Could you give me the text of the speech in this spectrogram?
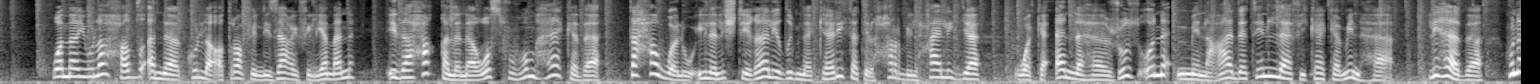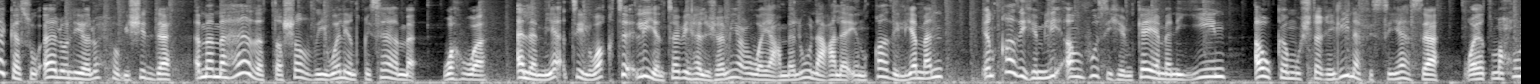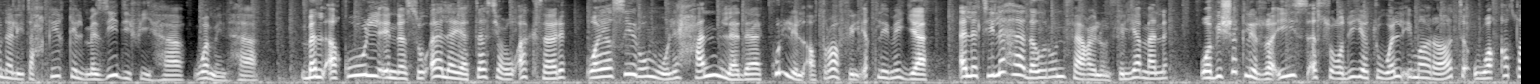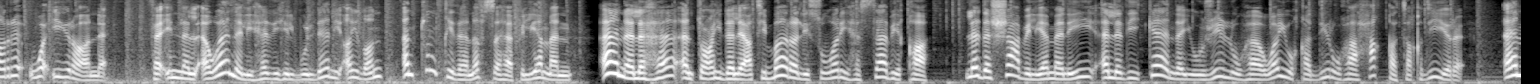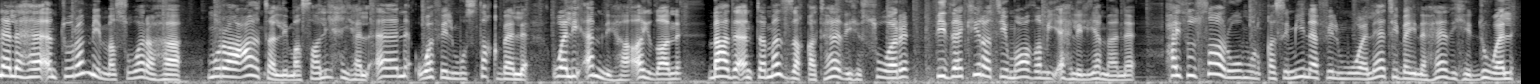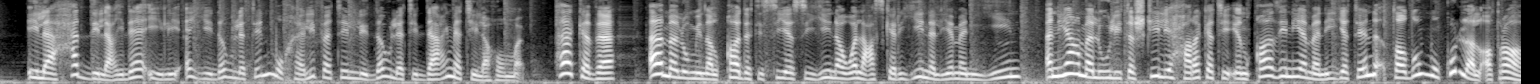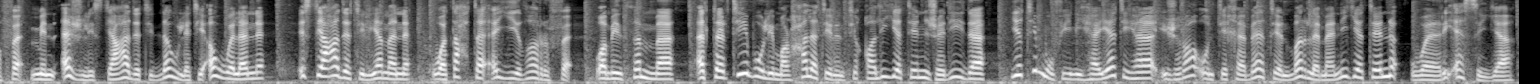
وما يلاحظ أن كل أطراف النزاع في اليمن إذا حق لنا وصفهم هكذا تحولوا إلى الاشتغال ضمن كارثة الحرب الحالية وكأنها جزء من عادة لا فكاك منها. لهذا هناك سؤال يلح بشدة أمام هذا التشظي والانقسام وهو ألم يأتي الوقت لينتبه الجميع ويعملون على إنقاذ اليمن؟ إنقاذهم لأنفسهم كيمنيين أو كمشتغلين في السياسة ويطمحون لتحقيق المزيد فيها ومنها. بل أقول إن السؤال يتسع أكثر ويصير ملحا لدى كل الأطراف الإقليمية التي لها دور فاعل في اليمن وبشكل الرئيس السعودية والإمارات وقطر وإيران. فإن الأوان لهذه البلدان أيضا أن تنقذ نفسها في اليمن. آن لها أن تعيد الاعتبار لصورها السابقة لدى الشعب اليمني الذي كان يجلها ويقدرها حق تقدير. آن لها أن ترمم صورها مراعاة لمصالحها الآن وفي المستقبل ولأمنها أيضا بعد أن تمزقت هذه الصور في ذاكرة معظم أهل اليمن حيث صاروا منقسمين في الموالاة بين هذه الدول إلى حد العداء لأي دولة مخالفة للدولة الداعمة لهم. هكذا آمل من القادة السياسيين والعسكريين اليمنيين أن يعملوا لتشكيل حركة إنقاذ يمنية تضم كل الأطراف من أجل استعادة الدولة أولاً، استعادة اليمن وتحت أي ظرف، ومن ثم الترتيب لمرحلة انتقالية جديدة يتم في نهايتها إجراء انتخابات برلمانية ورئاسية.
